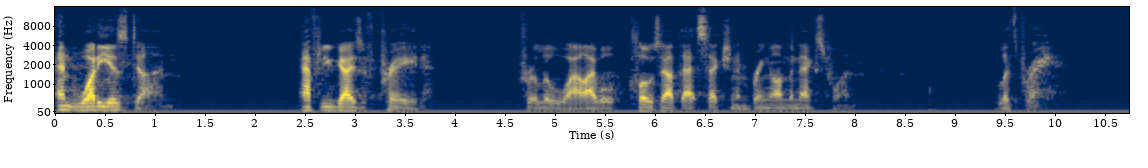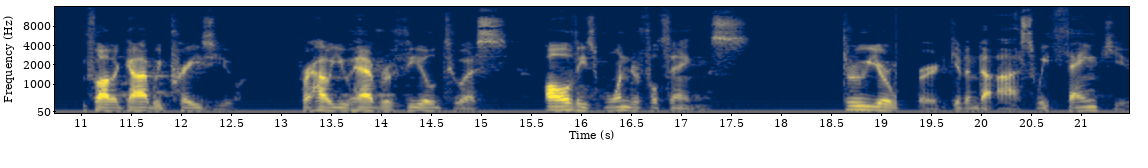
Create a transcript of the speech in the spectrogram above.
and what He has done. After you guys have prayed for a little while, I will close out that section and bring on the next one. Let's pray. Father God, we praise you for how you have revealed to us all these wonderful things through your word given to us. We thank you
